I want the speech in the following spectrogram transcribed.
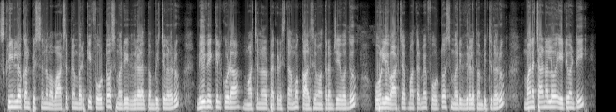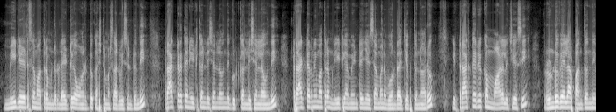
స్క్రీన్లో కనిపిస్తున్న మా వాట్సాప్ నెంబర్కి ఫొటోస్ మరియు వివరాలు పంపించగలరు. మీ వెహికల్ కూడా మా ఛానల్లో ప్రకటిస్తాము కాల్స్ మాత్రం చేయవద్దు. ఓన్లీ వాట్సాప్ మాత్రమే ఫొటోస్ మరియు వివరాలు పంపించగలరు. మన ఛానల్లో ఎటువంటి మీడియేటర్స్ మాత్రం ఉండరు. డైరెక్ట్గా ఓనర్ టు కస్టమర్ సర్వీస్ ఉంటుంది. ట్రాక్టర్ అయితే నీట్ కండిషన్లో ఉంది గుడ్ కండిషన్లో ఉంది. ట్రాక్టర్ని మాత్రం నీట్గా మెయింటైన్ చేశామని ఓనర్ అయితే చెప్తున్నారు. ఈ ట్రాక్టర్ యొక్క మోడల్ వచ్చేసి రెండు వేల పంతొమ్మిది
